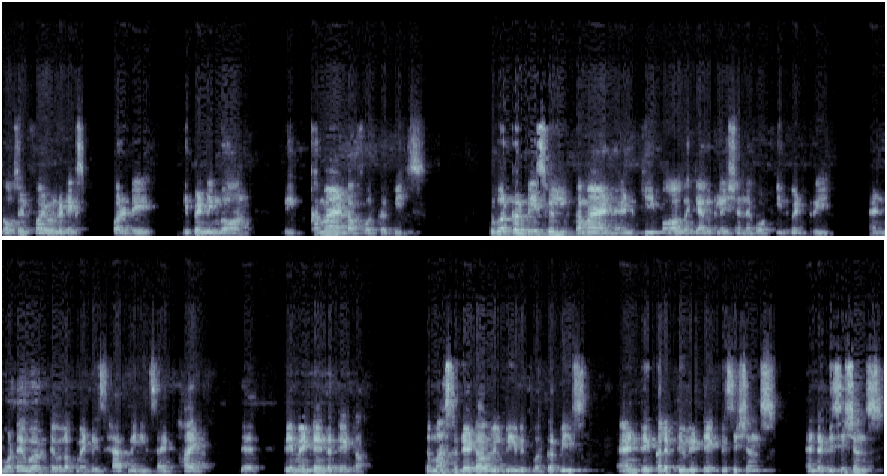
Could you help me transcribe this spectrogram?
1500 eggs per day depending on the command of worker bees. The worker bees will command and keep all the calculation about inventory and whatever development is happening inside hive. They, they maintain the data. The master data will be with worker bees and they collectively take decisions and the decisions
